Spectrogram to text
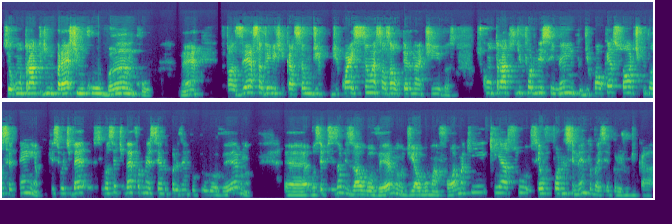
seu contrato de empréstimo com o banco, né? Fazer essa verificação de, de quais são essas alternativas, os contratos de fornecimento, de qualquer sorte que você tenha, porque se, tiver, se você estiver fornecendo, por exemplo, para o governo, é, você precisa avisar o governo de alguma forma que, que a seu fornecimento vai ser prejudicado.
